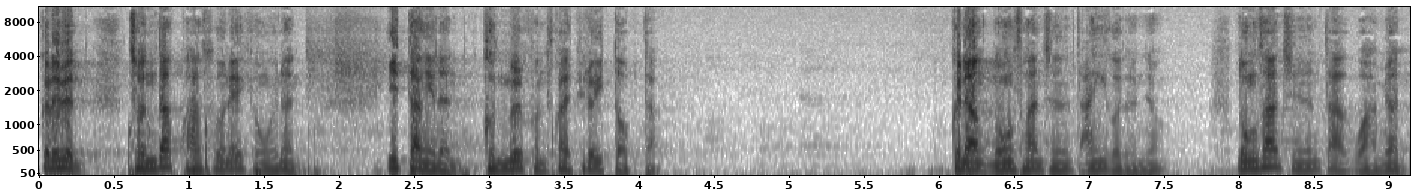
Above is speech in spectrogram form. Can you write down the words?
그러면 전답 과수원의 경우는 이 땅에는 건물 건축할 필요 있다 없다. 그냥 농사한 짓는 땅이거든요. 농사한 짓는 땅이고 하면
